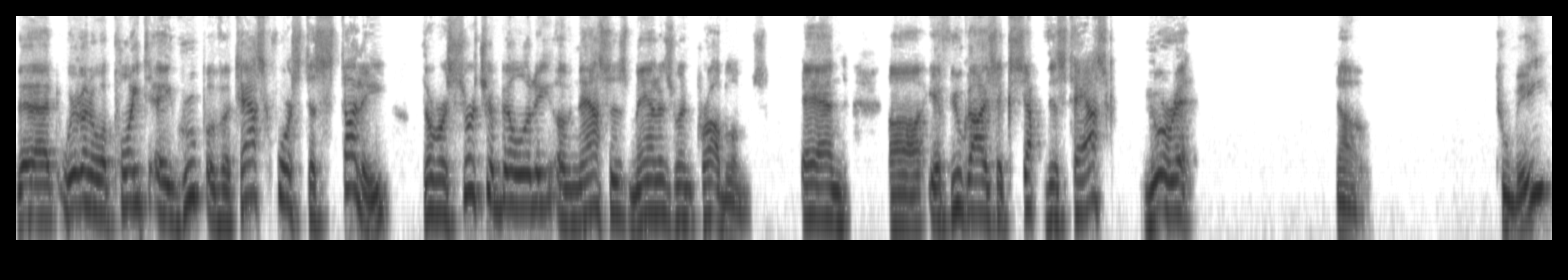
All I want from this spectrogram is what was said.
that we're going to appoint a group of a task force to study the researchability of NASA's management problems. And uh, if you guys accept this task, you're it. Now, to me,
